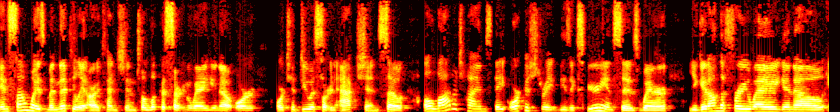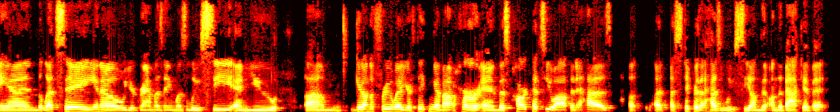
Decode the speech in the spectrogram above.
in some ways manipulate our attention to look a certain way, you know, or or to do a certain action. So a lot of times they orchestrate these experiences where you get on the freeway, you know, and let's say, you know, your grandma's name was Lucy and you um, get on the freeway, you're thinking about her and this car cuts you off and it has a, a, a sticker that has Lucy on the, on the back of it.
